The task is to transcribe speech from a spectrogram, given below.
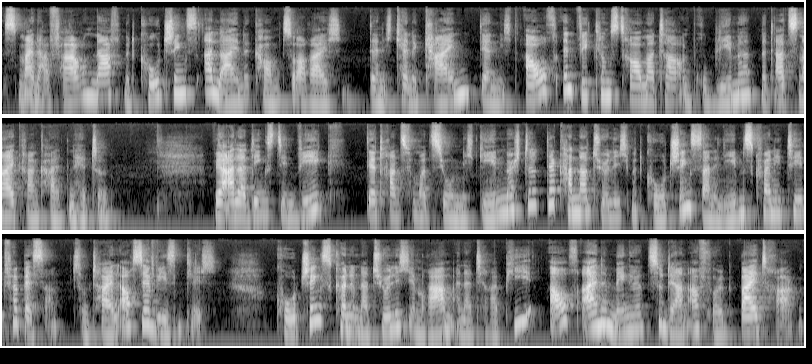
ist meiner Erfahrung nach mit Coachings alleine kaum zu erreichen. Denn ich kenne keinen, der nicht auch Entwicklungstraumata und Probleme mit Arzneikrankheiten hätte. Wer allerdings den Weg der Transformation nicht gehen möchte, der kann natürlich mit Coachings seine Lebensqualität verbessern, zum Teil auch sehr wesentlich. Coachings können natürlich im Rahmen einer Therapie auch eine Menge zu deren Erfolg beitragen.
